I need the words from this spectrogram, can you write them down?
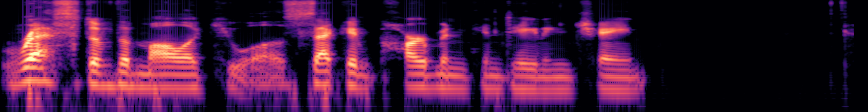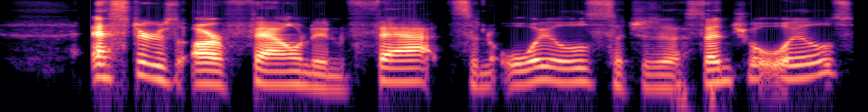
rest of the molecule, a second carbon containing chain. Esters are found in fats and oils, such as essential oils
